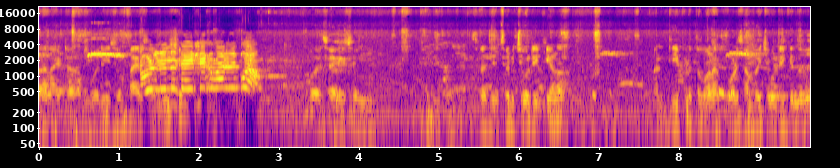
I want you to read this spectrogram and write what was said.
നിർത്താനായിട്ട് പോലീസും ഫയർ സർവീസും ശ്രദ്ധ ശ്രമിച്ചുകൊണ്ടിരിക്കുകയാണ്. തീപിടുത്തമാണ് ഇപ്പോൾ സംഭവിച്ചുകൊണ്ടിരിക്കുന്നത്.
